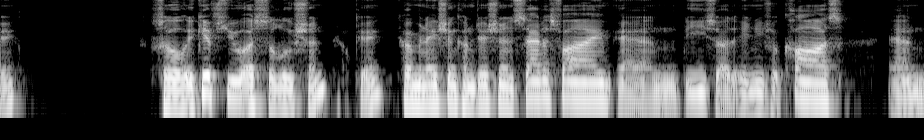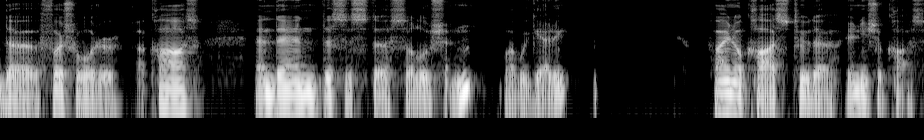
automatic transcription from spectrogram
Okay. So it gives you a solution. Okay. Termination condition is satisfied, and these are the initial costs and the first order cost. And then this is the solution, what we're getting final cost to the initial cost.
